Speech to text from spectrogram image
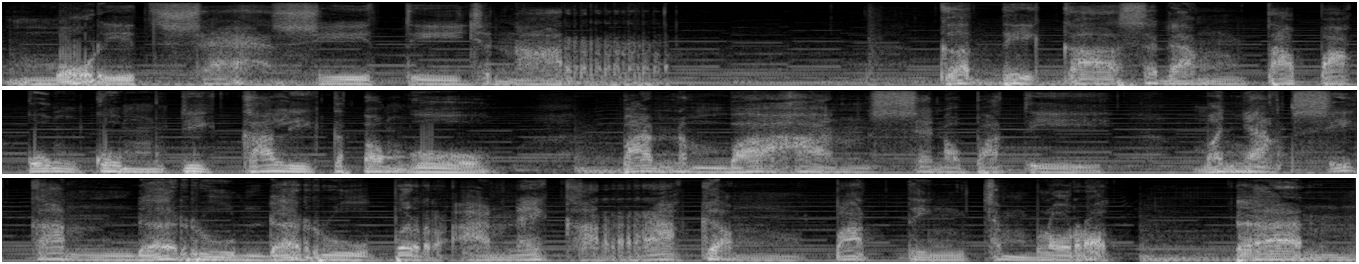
murid Syekh Siti Jenar. Ketika sedang tapak kungkum di Kali Ketonggo, Panembahan Senopati menyaksikan daru-daru beraneka ragam pating cemblorot dan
